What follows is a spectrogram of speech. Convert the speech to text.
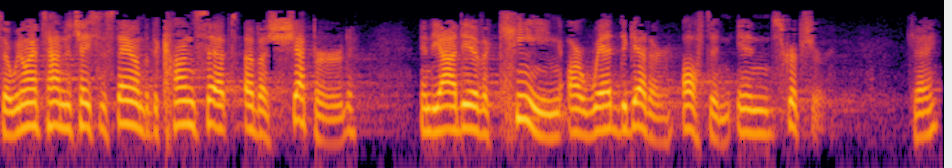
So we don't have time to chase this down, but the concept of a shepherd and the idea of a king are wed together often in scripture. Okay?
